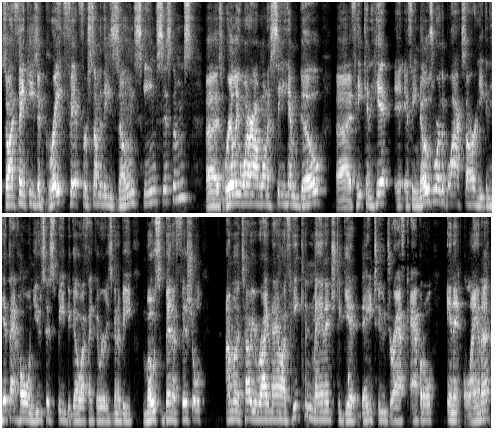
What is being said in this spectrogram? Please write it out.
So I think he's a great fit for some of these zone scheme systems. Uh, is really where I want to see him go. Uh, if he can hit, if he knows where the blocks are, he can hit that hole and use his speed to go. I think where he's going to be most beneficial. I'm going to tell you right now, if he can manage to get day two draft capital in Atlanta,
